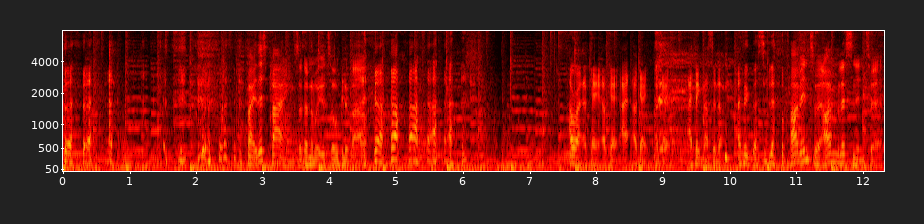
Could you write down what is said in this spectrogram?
Mate, this bangs. I don't know what you're talking about. All right, okay, okay, I, okay, okay. I think that's enough. I think that's enough. I'm into it. I'm listening to it.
